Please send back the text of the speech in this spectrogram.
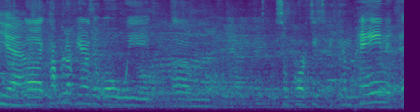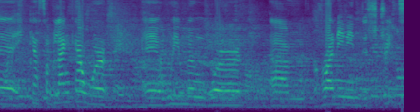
Yeah. Uh, a couple of years ago, we um, supported a campaign uh, in Casablanca where uh, women were um, running in the streets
